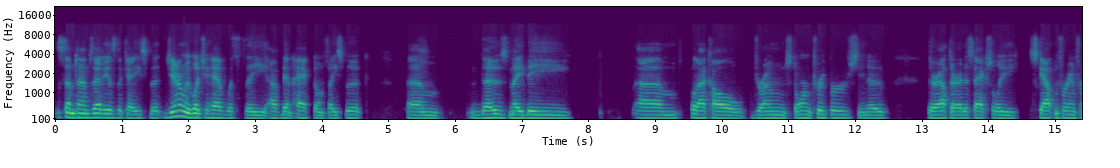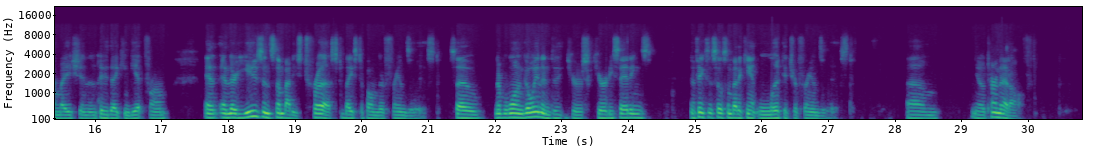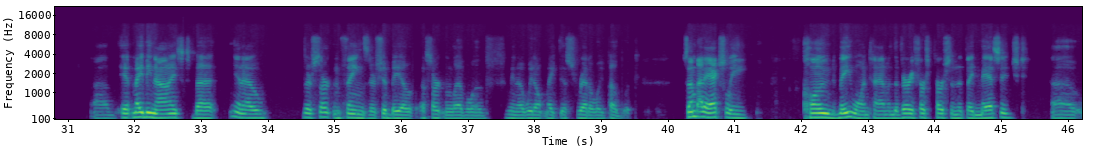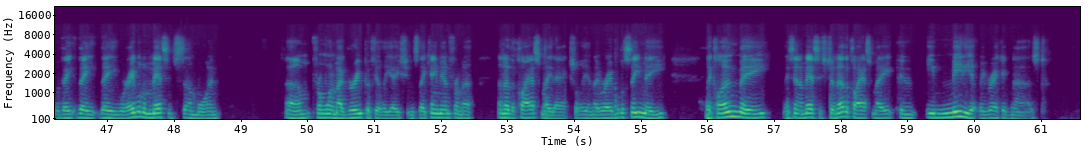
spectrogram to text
Sometimes that is the case, but generally, what you have with the I've been hacked on Facebook, um, those may be um, what I call drone stormtroopers. You know, they're out there just actually scouting for information and who they can get from. And, and they're using somebody's trust based upon their friends list. So, number one, go in into your security settings and fix it so somebody can't look at your friends list. Um, you know, turn that off. Uh, it may be nice, but you know, there's certain things there should be a, a certain level of you know we don't make this readily public. Somebody actually cloned me one time, and the very first person that they messaged, uh, they they they were able to message someone um, from one of my group affiliations. They came in from a another classmate actually, and they were able to see me. They cloned me. They sent a message to another classmate who immediately recognized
